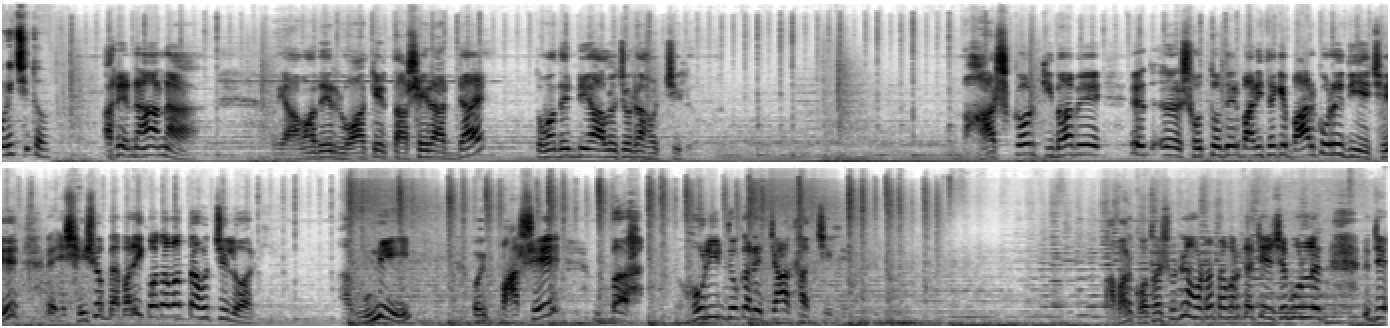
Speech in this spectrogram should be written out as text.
পরিচিত? আরে না না। ওই আমাদের রোয়াকের তাসের আড্ডায় তোমাদের নিয়ে আলোচনা হচ্ছিল। ভাস্কর কীভাবে সত্যদের বাড়ি থেকে বার করে দিয়েছে এ, সেই সব ব্যাপারেই কথাবার্তা হচ্ছিল আর কি। আর উনি ওই পাশে হরির দোকানে চা খাচ্ছিলেন। আমার কথা শুনে হঠাৎ আমার কাছে এসে বললেন যে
